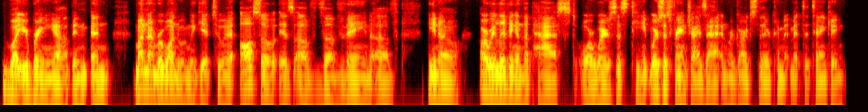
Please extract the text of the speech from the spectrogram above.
what you're bringing up, and and my number one when we get to it also is of the vein of you know are we living in the past or where's this team where's this franchise at in regards to their commitment to tanking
